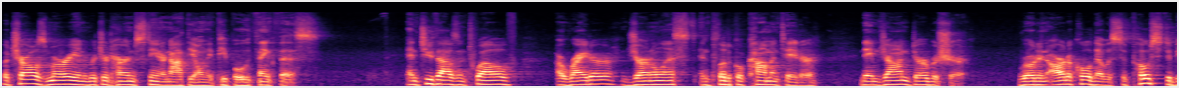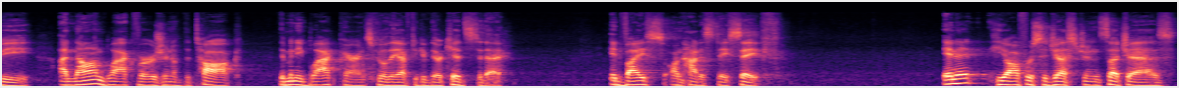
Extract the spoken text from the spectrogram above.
But Charles Murray and Richard Herrnstein are not the only people who think this. In 2012, a writer, journalist, and political commentator named John Derbyshire wrote an article that was supposed to be a non black version of the talk that many black parents feel they have to give their kids today advice on how to stay safe. In it, he offers suggestions such as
